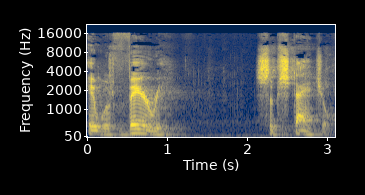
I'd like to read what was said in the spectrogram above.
it was very substantial.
